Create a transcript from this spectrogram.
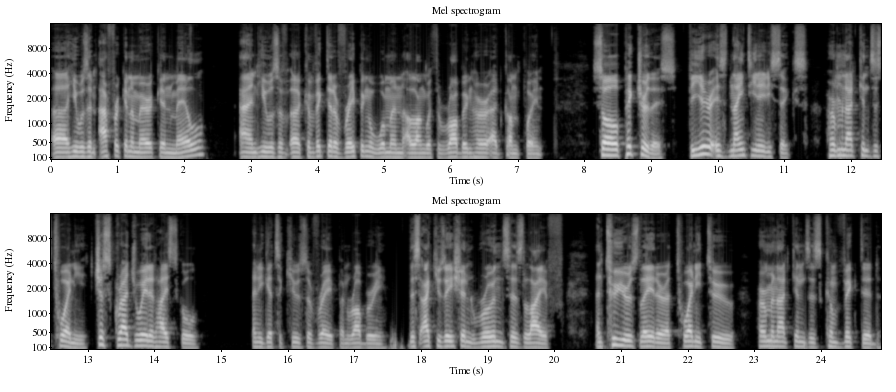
Uh, he was an African American male, and he was uh, convicted of raping a woman along with robbing her at gunpoint. So picture this: the year is 1986. Herman Atkins is 20, just graduated high school, and he gets accused of rape and robbery. This accusation ruins his life, and two years later, at 22 Herman Atkins is convicted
